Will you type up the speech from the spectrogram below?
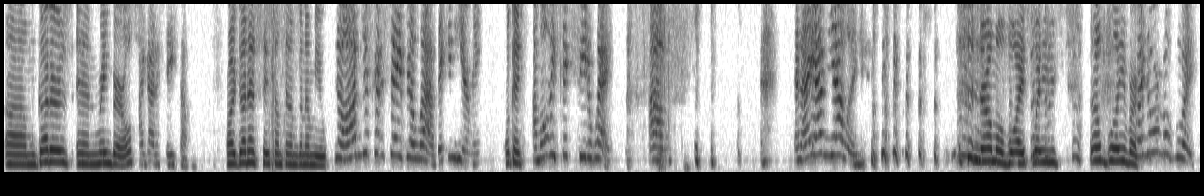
um, gutters and rain barrels. I gotta say something. All right, has to say something. I'm gonna mute. No, I'm just gonna say it real loud. They can hear me. Okay. I'm only six feet away. Um, and I am yelling. It's a normal voice. What do you? Don't believe her. My normal voice.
